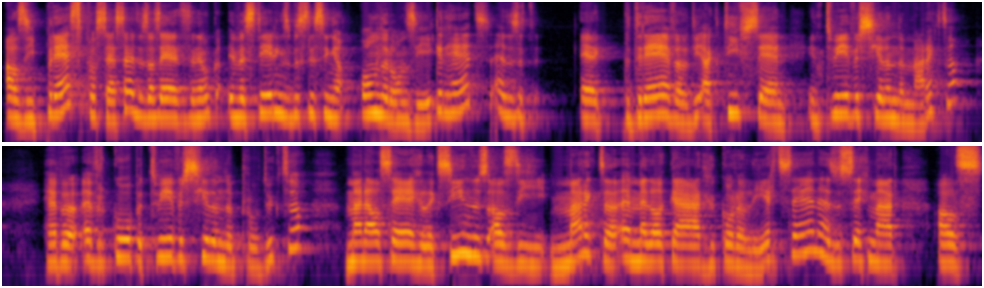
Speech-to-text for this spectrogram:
als die prijsprocessen, dus dat zijn ook investeringsbeslissingen onder onzekerheid, dus het, bedrijven die actief zijn in twee verschillende markten, hebben, verkopen twee verschillende producten, maar als zij eigenlijk zien, dus als die markten met elkaar gecorreleerd zijn, dus zeg maar als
